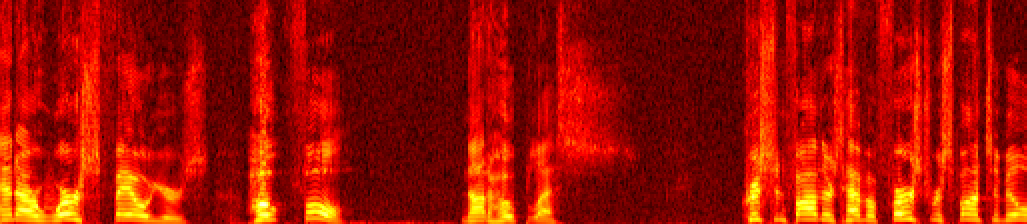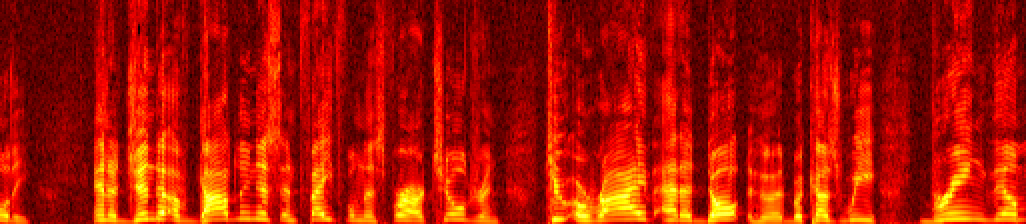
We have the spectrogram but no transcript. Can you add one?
and our worst failures hopeful not hopeless. Christian fathers have a first responsibility, an agenda of godliness and faithfulness for our children to arrive at adulthood because we bring them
